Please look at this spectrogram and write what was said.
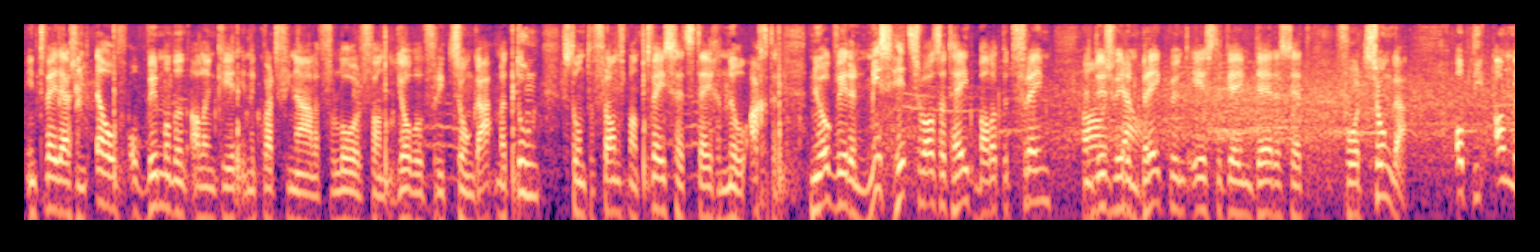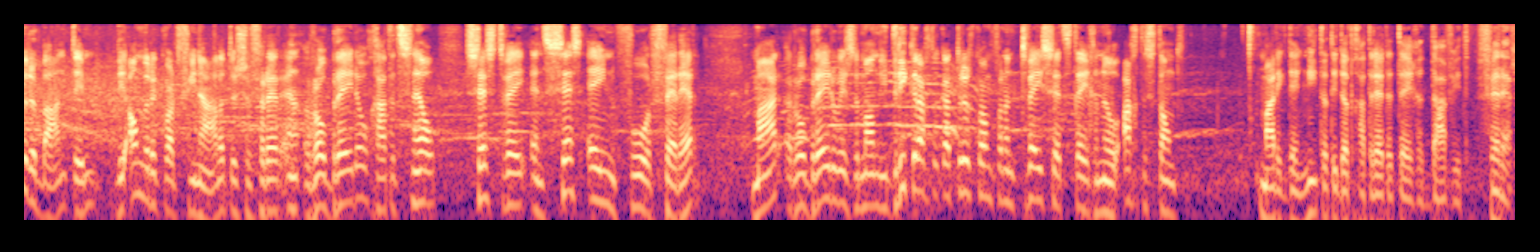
in 2011 op Wimbledon al een keer in de kwartfinale verloor van Joel Tsonga. Maar toen stond de Fransman twee sets tegen 0 achter. Nu ook weer een mishit zoals dat heet. Bal op het frame. En dus weer een breekpunt. Eerste game, derde set voor Tsonga. Op die andere baan, Tim, die andere kwartfinale tussen Ferrer en Robredo... gaat het snel 6-2 en 6-1 voor Ferrer. Maar Robredo is de man die drie keer achter elkaar terugkwam van een twee sets tegen 0 achterstand. Maar ik denk niet dat hij dat gaat redden tegen David Ferrer.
